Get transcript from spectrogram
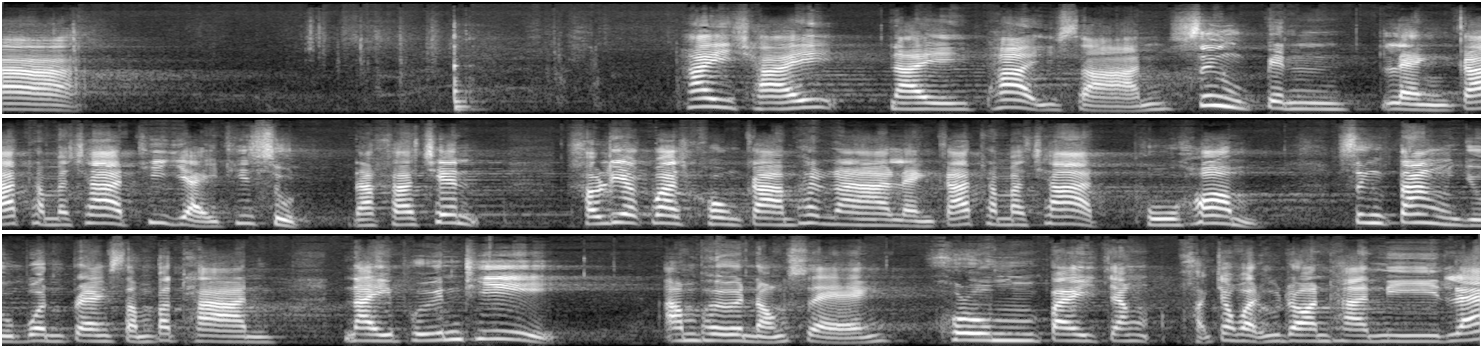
อให้ใช้ในภาคอีสาน ซึ่งเป็นแหล่งก๊าซธรรมชาติที่ใหญ่ที่สุดนะคะ เช่นเขาเรียกว่าโครงการพัฒนาแหล่งก๊าซธรรมชาติภูห้อม ซึ่งตั้งอยู่บนแปลงสัมปทาน ในพื้นที่อำเภอหนองแสง คลุมไปจังจังหวัดอุดรธานีและ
